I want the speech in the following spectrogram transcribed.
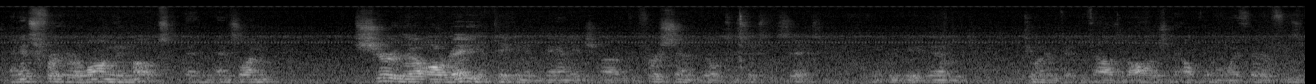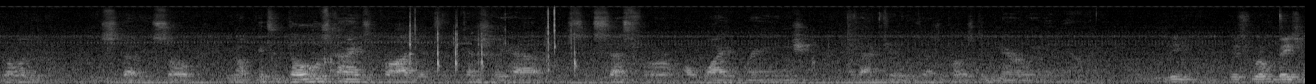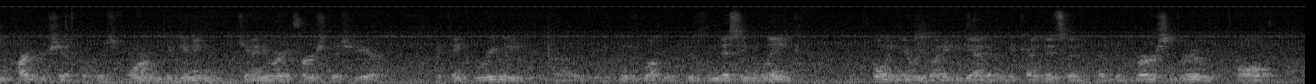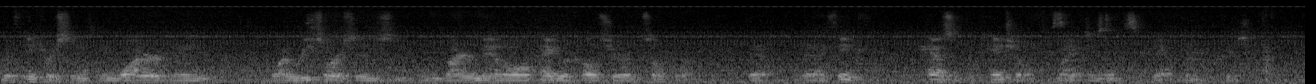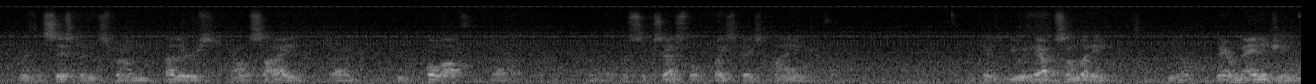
And it's further along than most, and, and so I'm sure they already have taken advantage of the first Senate Bill two sixty-six. I think we gave them two hundred and fifty thousand dollars to help them with their feasibility studies. So, you know, it's those kinds of projects that potentially have success for a wide range of activities as opposed to narrowing it down. The, this Rogue basin partnership that was formed beginning January first this year, I think really uh, is what is the missing link, pulling everybody together, because it's a a diverse group, all with interest in, in water and water resources, environmental, agriculture, and so forth, that, that I think has the potential, my opinion, that with assistance from others outside uh, to pull off uh, uh, a successful place-based planning effort. Because you would have somebody, you know, they're managing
